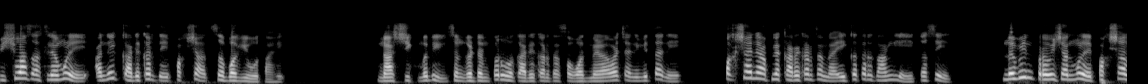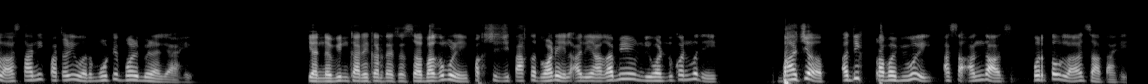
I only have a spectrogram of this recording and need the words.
विश्वास असल्यामुळे अनेक कार्यकर्ते पक्षात सहभागी होत आहेत. नाशिक मधील संघटन पर्व कार्यकर्ता संवाद मेळाव्याच्या निमित्ताने पक्षाने आपल्या कार्यकर्त्यांना एकत्र आणले तसेच नवीन प्रवेशांमुळे पक्षाला स्थानिक पातळीवर मोठे बळ मिळाले आहे. या नवीन कार्यकर्त्याच्या सहभागामुळे पक्षाची ताकद वाढेल आणि आगामी निवडणुकांमध्ये भाजप अधिक प्रभावी होईल असा अंदाज वर्तवला जात आहे.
